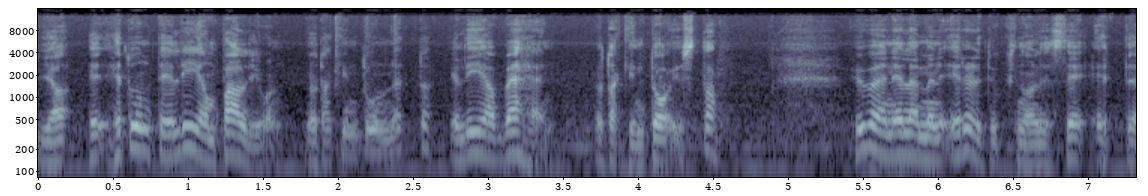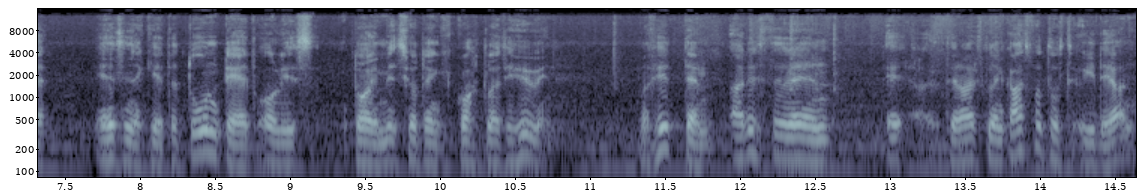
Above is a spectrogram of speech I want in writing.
Ja he, he tuntee liian paljon jotakin tunnetta ja liian vähän jotakin toista. Hyvän elämän edellytyksenä oli se, että ensinnäkin, että tunteet olisi, toimisi jotenkin kohtalaisen hyvin. No sitten Aristoteleen, Aristoteleen kasvatusidean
